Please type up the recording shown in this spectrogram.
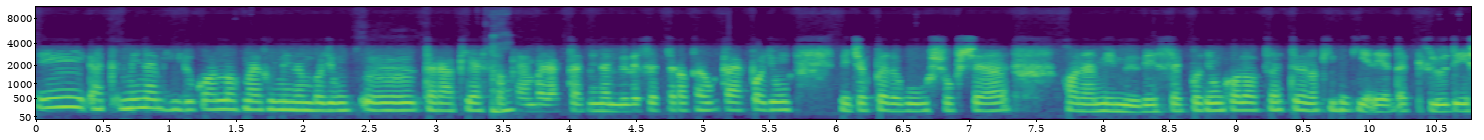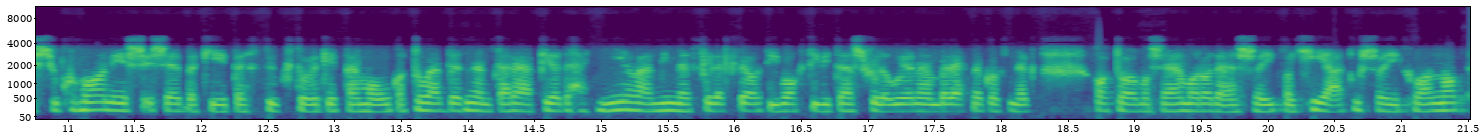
É, hát mi nem hívjuk annak, mert hogy mi nem vagyunk ö, terápiás szakemberek, tehát mi nem művészetterapeuták vagyunk, mi csak pedagógusok se, hanem mi művészek vagyunk alapvetően, akiknek ilyen érdeklődésük van, és, és ebbe képeztük tulajdonképpen magunkat tovább, de ez nem terápia, de hát nyilván mindenféle kreatív aktivitás, főleg olyan embereknek, akinek hatalmas elmaradásaik vagy hiátusaik vannak,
